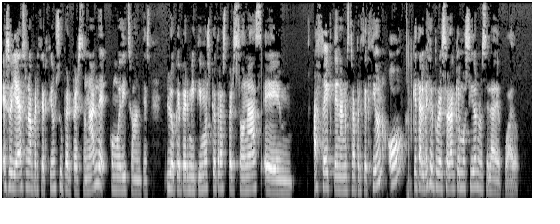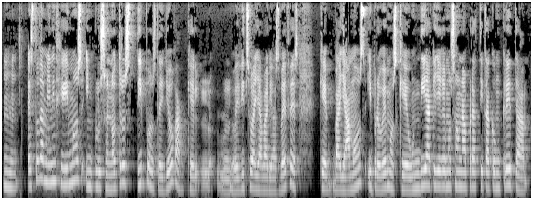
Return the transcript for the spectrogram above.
eso ya es una percepción súper personal de, como he dicho antes, lo que permitimos que otras personas eh, afecten a nuestra percepción o que tal vez el profesor al que hemos ido no es el adecuado. Esto también incidimos incluso en otros tipos de yoga, que lo, he dicho ya varias veces, que vayamos y probemos que un día que lleguemos a una práctica concreta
